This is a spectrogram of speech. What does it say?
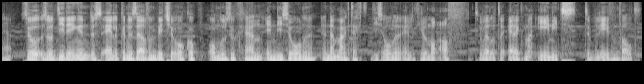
Ja. Zo, zo die dingen. Dus eigenlijk kunnen we zelf een beetje ook op onderzoek gaan in die zone. En dat maakt echt die zone eigenlijk helemaal af. Terwijl het er eigenlijk maar één iets te beleven valt.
